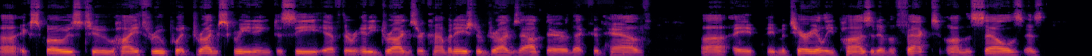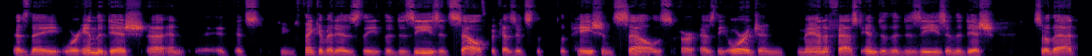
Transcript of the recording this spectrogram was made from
uh, exposed to high throughput drug screening to see if there were any drugs or combination of drugs out there that could have uh, a, a materially positive effect on the cells as as they were in the dish. Uh, and it, it's you think of it as the, the disease itself because it's the, the patient's cells or as the origin manifest into the disease in the dish so that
